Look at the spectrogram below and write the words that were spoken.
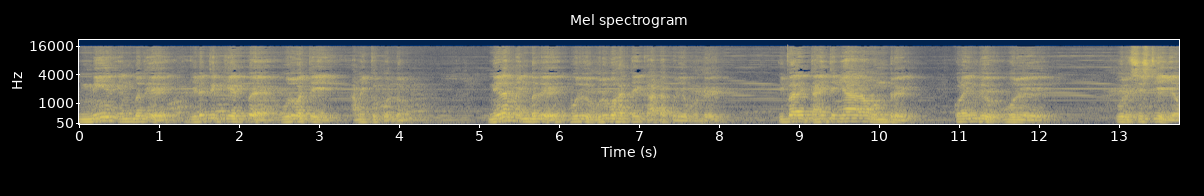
நீர் என்பது இடத்திற்கேற்ப உருவத்தை அமைத்துக் கொள்ளும். நிலம் என்பது ஒரு உருவகத்தை காட்டக்கூடிய ஒன்று. இவ்வாறு தனித்தனியான ஒன்று குலைந்து ஒரு ஒரு சிருஷ்டியையோ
